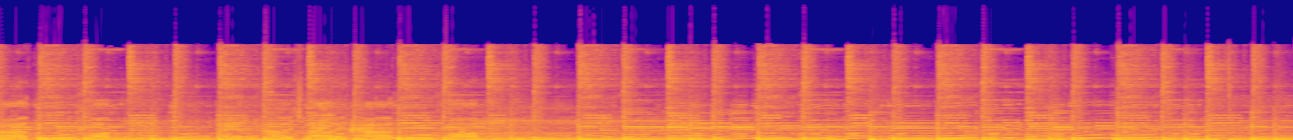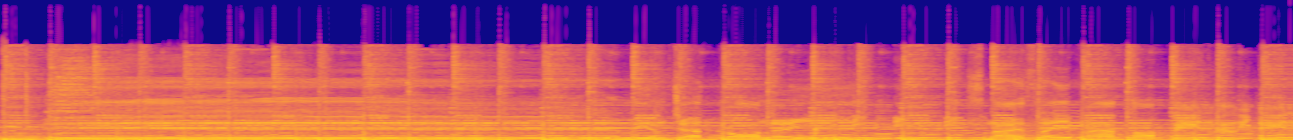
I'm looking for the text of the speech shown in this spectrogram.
ថាគូថត់មែនហើយឆ្លើយថាគូថត់អេមានចិត្តប្រណីស្នេហ៍ស្រីប្រាកដមែនហើយមែន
